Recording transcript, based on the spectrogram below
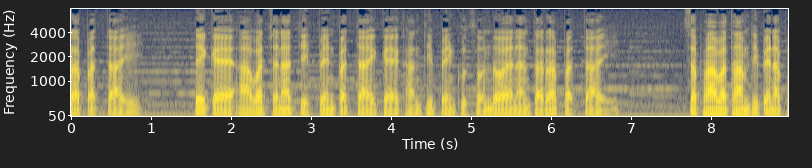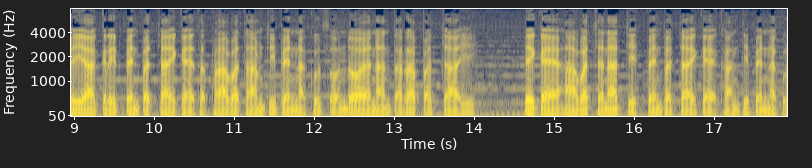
รปัจจัย ได้แก่อาวัชนะจิตเป็นปัจจัยแก่ขันธ์ที่เป็นกุศลโดยอนันตรปัจจัย สภาวธรรมที่เป็นอัพยากฤิเป็นปัจจัยแก่สภาวธรรมที่เป็นอกุศลโดยอนันตรปัจจัย ได้แก่อาวัชนะจิตเป็นปัจจัยแก่ขันธ์ที่เป็นอกุ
